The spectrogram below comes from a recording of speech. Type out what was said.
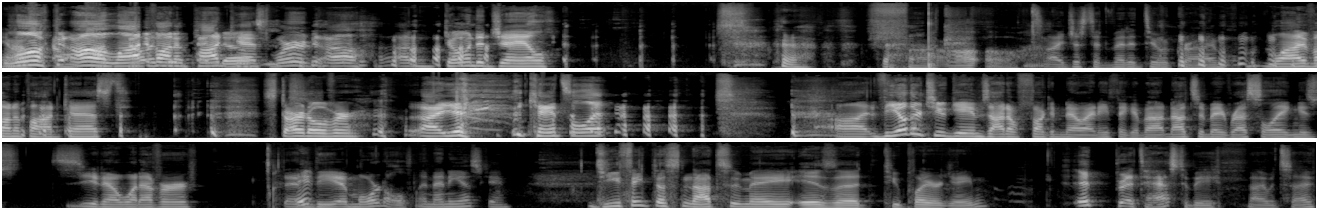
and I'm- Look, I'm- oh, I'm live on a podcast. Word. Oh, I'm going to jail. Fuck. uh oh. I just admitted to a crime live on a podcast. Start over. I cancel it. Uh, the other two games I don't fucking know anything about. Natsume Wrestling is, you know, whatever. And It- the Immortal, an NES game. Do you think this Natsume is a two-player game? It it has to be, I would say.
